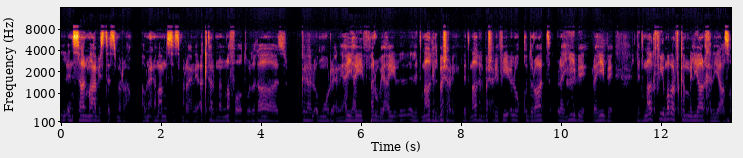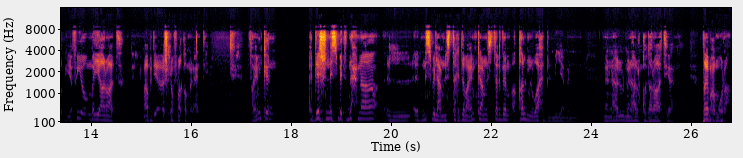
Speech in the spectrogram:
الإنسان ما عم يستثمرها. أو نحن ما عم نستثمرها يعني أكثر من النفط والغاز وكل هالأمور يعني هي هي الثروة هي الدماغ البشري الدماغ البشري فيه له قدرات رهيبة رهيبة. الدماغ فيه ما بعرف كم مليار خلية عصبية فيه مليارات يعني ما بدي أشلف رقم من عندي. فيمكن قديش نسبة نحن النسبة اللي عم نستخدمها يمكن عم نستخدم أقل من 1% من من هال من هالقدرات يعني. طيب عمورة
